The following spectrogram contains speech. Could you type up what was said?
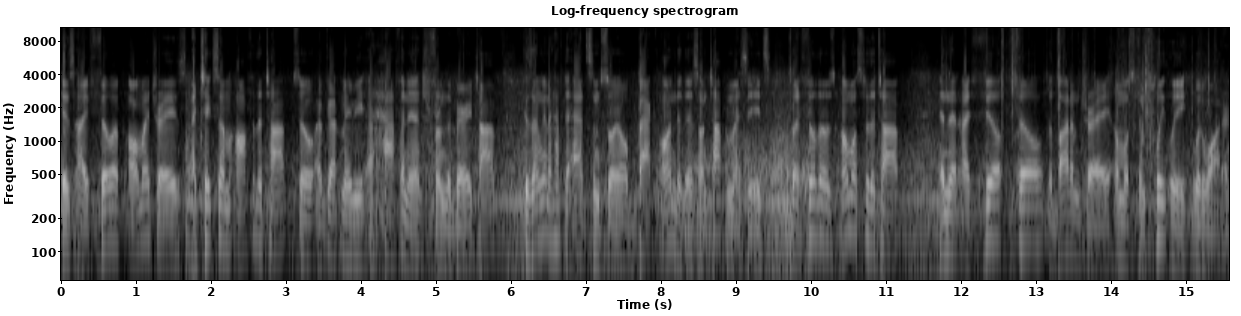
is I fill up all my trays. I take some off of the top, so I've got maybe a half an inch from the very top, because I'm going to have to add some soil back onto this on top of my seeds. So I fill those almost to the top, and then I fill, fill the bottom tray almost completely with water.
